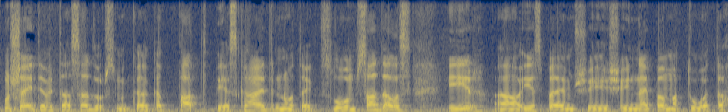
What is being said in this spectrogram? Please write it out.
Un šeit jau ir tā sadursme, ka, ka pat pie skaidri noteiktas lomu sadalas ir iespējama šī, šī nepamatota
